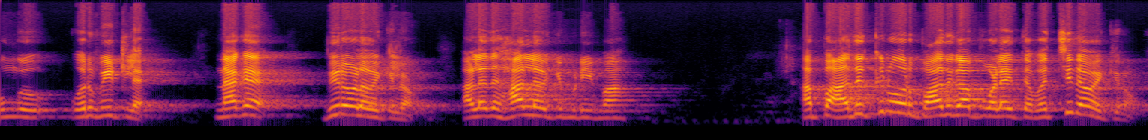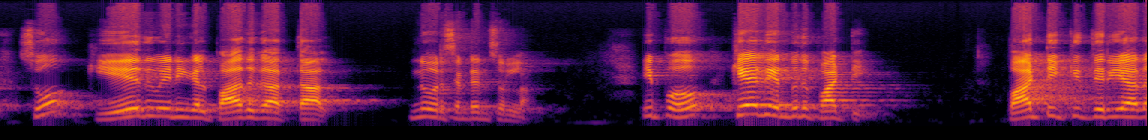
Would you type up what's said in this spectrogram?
உங்க ஒரு வீட்டில் நகை பீரோவில் வைக்கலாம். அல்லது ஹாலில் வைக்க முடியுமா? அப்போ அதுக்குன்னு ஒரு பாதுகாப்பு வளையத்தை வச்சு தான் வைக்கிறோம். ஸோ கேதுவை நீங்கள் பாதுகாத்தால் இன்னொரு சென்டென்ஸ் சொல்லலாம். இப்போ கேது என்பது பாட்டி. பாட்டிக்கு தெரியாத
